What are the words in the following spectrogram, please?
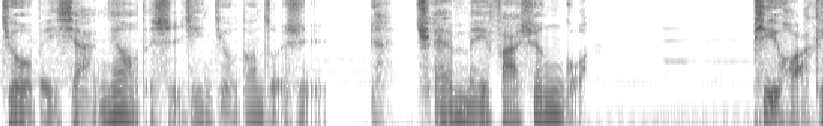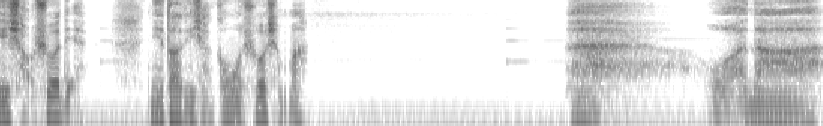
就被吓尿的事情，就当做是 全没发生过。屁话可以少说点，你到底想跟我说什么？唉，我呢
